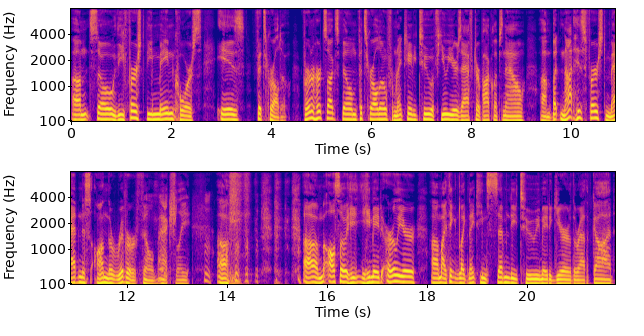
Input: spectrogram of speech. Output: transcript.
Um, so the first, the main course is Fitzcarraldo. Werner Herzog's film Fitzcarraldo from 1982, a few years after Apocalypse Now, um, but not his first Madness on the River film, actually. Um, um, also, he, he made earlier, um, I think like 1972, he made Aguirre of the Wrath of God,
